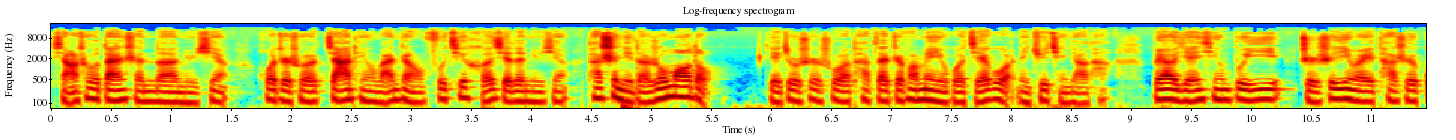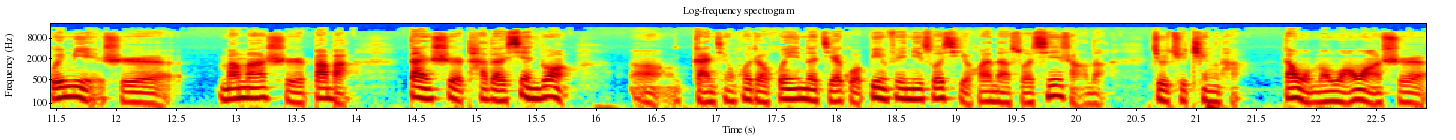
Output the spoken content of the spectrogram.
享受单身的女性。或者说家庭完整、夫妻和谐的女性，她是你的 role model，也就是说她在这方面有过结果，你去请教她，不要言行不一，只是因为她是闺蜜、是妈妈、是爸爸，但是她的现状，啊，感情或者婚姻的结果并非你所喜欢的、所欣赏的，就去听她。但我们往往是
